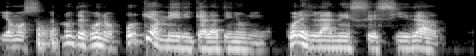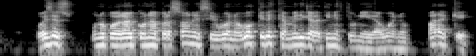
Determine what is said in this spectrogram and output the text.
Digamos, la pregunta es, bueno, ¿por qué América Latina unida? ¿Cuál es la necesidad? A veces uno puede hablar con una persona y decir, bueno, vos querés que América Latina esté unida. Bueno, ¿para qué?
